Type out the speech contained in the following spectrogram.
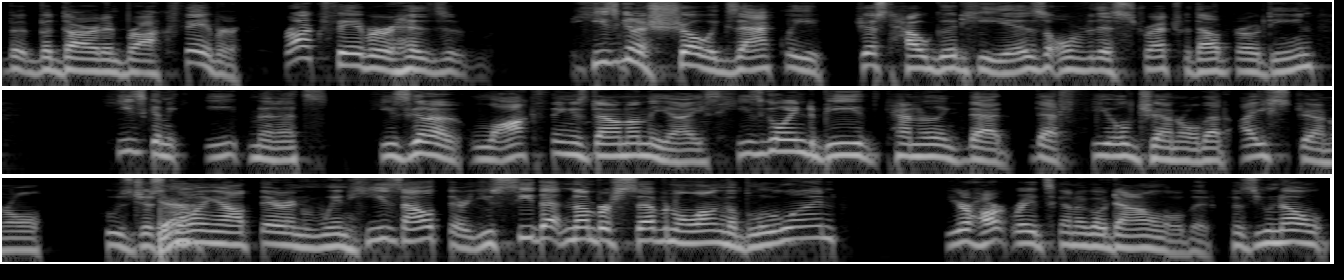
Bedard and Brock Faber. Brock Faber has he's going to show exactly just how good he is over this stretch without Brodin. He's going to eat minutes. He's going to lock things down on the ice. He's going to be kind of like that that field general, that ice general who's just yeah. going out there. And when he's out there, you see that number seven along the blue line, your heart rate's going to go down a little bit because you know,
